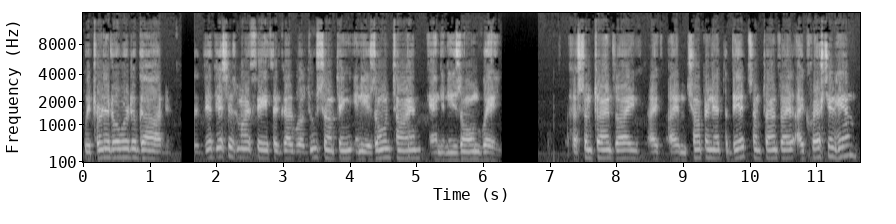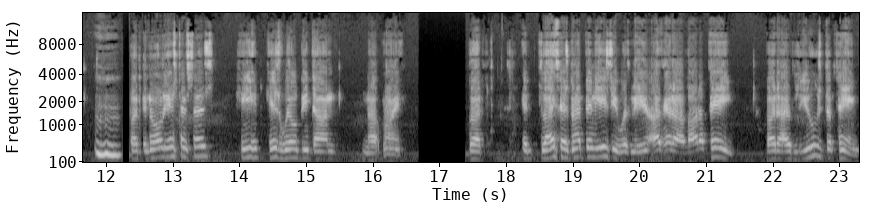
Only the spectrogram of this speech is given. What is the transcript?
We turn it over to God. This is my faith that God will do something in His own time and in His own way. Uh, sometimes I, I, I'm chomping at the bit. Sometimes I, I question Him. Mm-hmm. But in all instances, he, His will be done, not mine. But it, life has not been easy with me. I've had a lot of pain, but I've used the pain.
